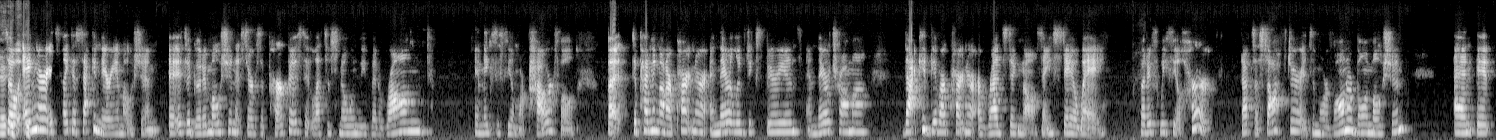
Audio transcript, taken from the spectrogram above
It- So it- anger, it's like a secondary emotion. It's a good emotion. It serves a purpose. It lets us know when we've been wronged. It makes us feel more powerful. But depending on our partner and their lived experience and their trauma, that could give our partner a red signal saying stay away. But if we feel hurt, that's a softer, it's a more vulnerable emotion, and it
